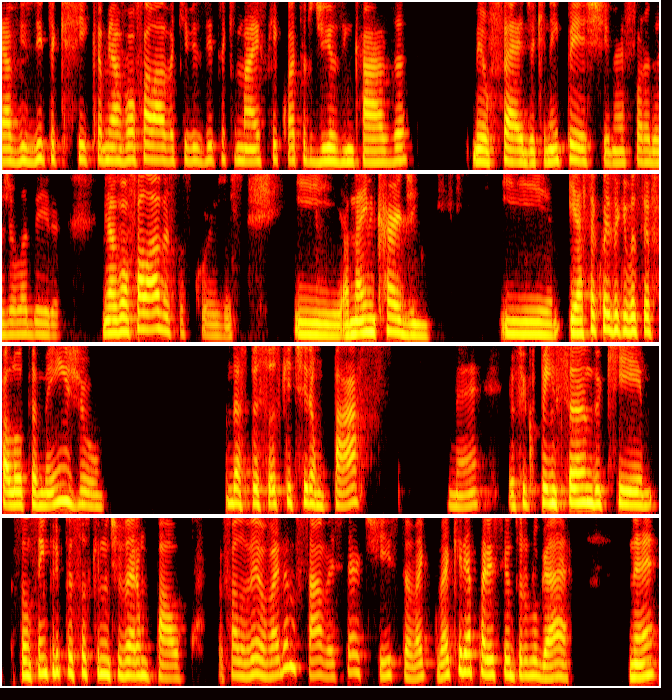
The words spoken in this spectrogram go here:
É a visita que fica. Minha avó falava que visita que mais que quatro dias em casa, meu, fede, é que nem peixe, né, fora da geladeira. Minha avó falava essas coisas. E a Naime Cardin. E, e essa coisa que você falou também, Ju, das pessoas que tiram paz, né? Eu fico pensando que são sempre pessoas que não tiveram palco. Eu falo, meu, vai dançar, vai ser artista, vai, vai querer aparecer em outro lugar né?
